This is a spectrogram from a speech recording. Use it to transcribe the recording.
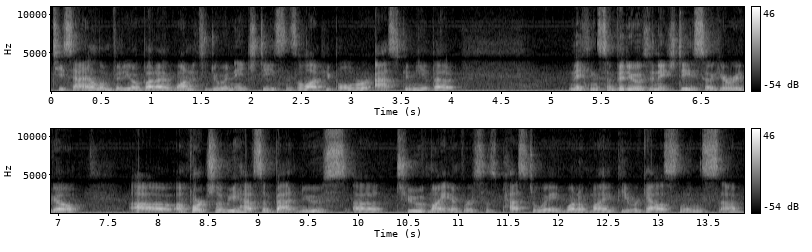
T-Santalum video but I wanted to do it in HD since a lot of people were asking me about making some videos in HD so here we go. Uh, unfortunately we have some bad news. Uh, two of my inverts has passed away. One of my P. regalis slings uh,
